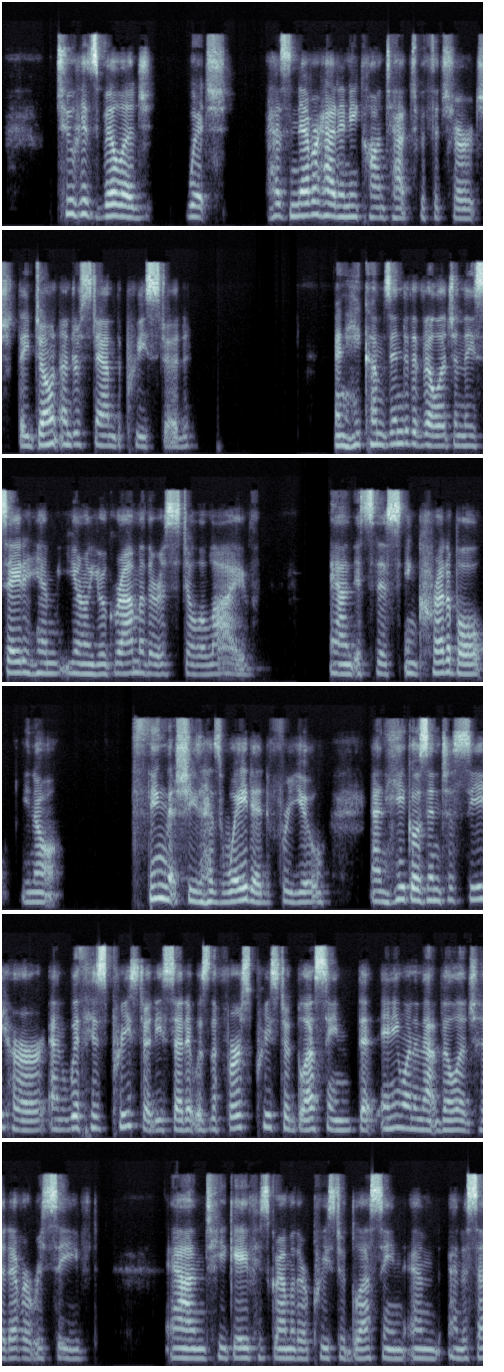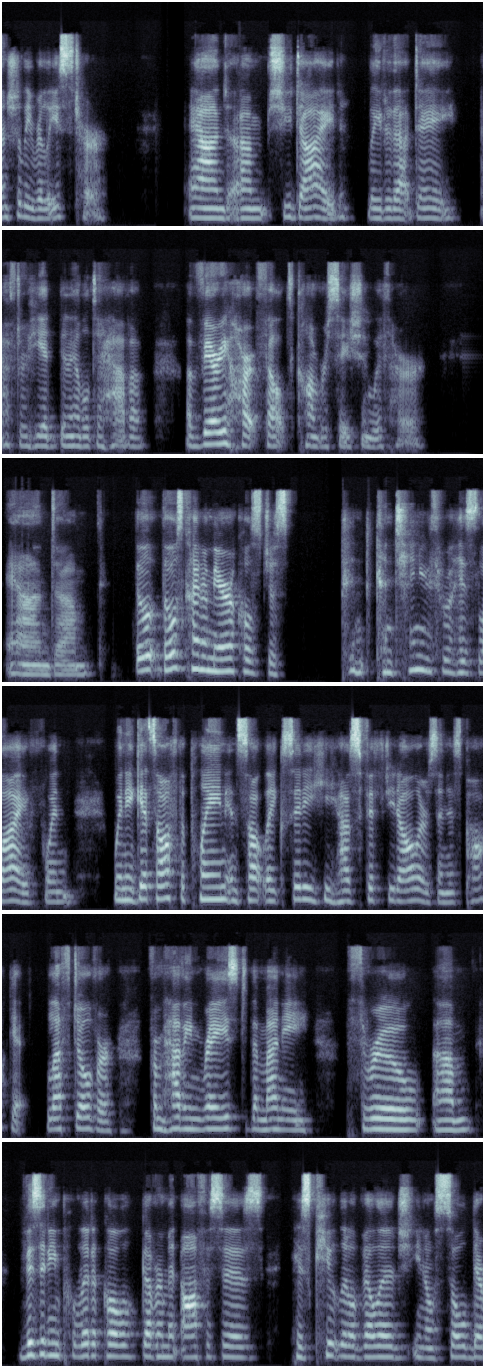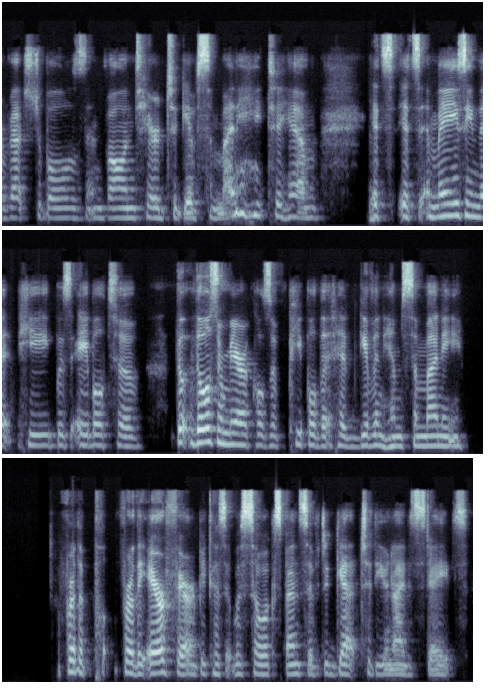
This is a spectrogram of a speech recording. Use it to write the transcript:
to his village which has never had any contact with the church. They don't understand the priesthood. And he comes into the village and they say to him you know your grandmother is still alive and it's this incredible you know thing that she has waited for you. And he goes in to see her and with his priesthood he said it was the first priesthood blessing that anyone in that village had ever received. And he gave his grandmother a priesthood blessing and and essentially released her. And um, she died later that day after he had been able to have a, a very heartfelt conversation with her. And um, th- those kind of miracles just con- continue through his life when when he gets off the plane in Salt Lake City, he has $50 in his pocket left over from having raised the money through um, visiting political government offices. His cute little village, you know, sold their vegetables and volunteered to give some money to him. It's it's amazing that he was able to. Th- those are miracles of people that had given him some money for the for the airfare because it was so expensive to get to the United States.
